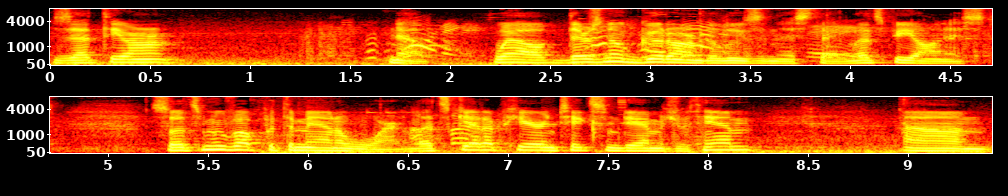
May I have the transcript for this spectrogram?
Is that the arm? No. Well, there's no good arm to lose in this thing. Let's be honest. So let's move up with the Man of War. Let's get up here and take some damage with him. Um,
